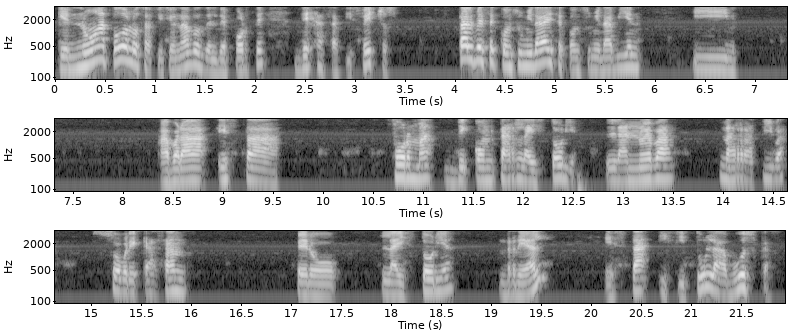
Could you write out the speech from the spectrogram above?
que no a todos los aficionados del deporte deja satisfechos. Tal vez se consumirá y se consumirá bien y habrá esta forma de contar la historia, la nueva narrativa sobre Kazan. Pero la historia real está y si tú la buscas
